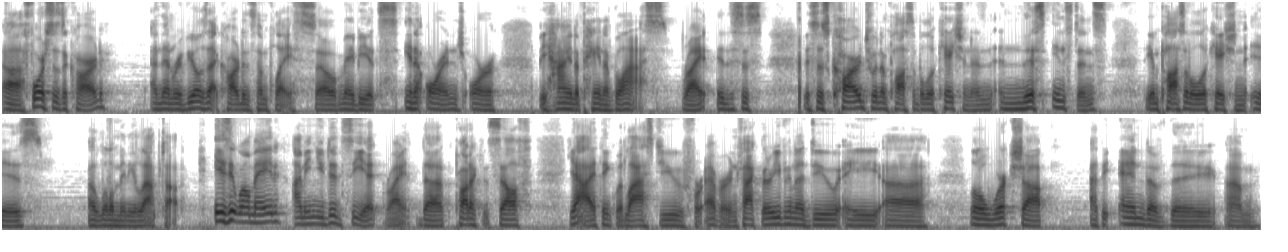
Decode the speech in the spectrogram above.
uh, forces a card and then reveals that card in some place. So maybe it's in an orange or behind a pane of glass, right? This is, this is card to an impossible location. And in this instance, the impossible location is a little mini laptop. Is it well made? I mean, you did see it, right? The product itself, yeah, I think would last you forever. In fact, they're even gonna do a uh, little workshop at the end of the um,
